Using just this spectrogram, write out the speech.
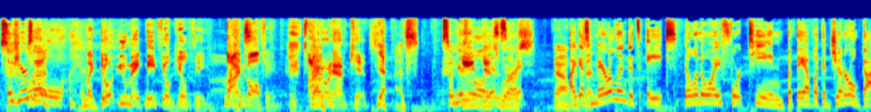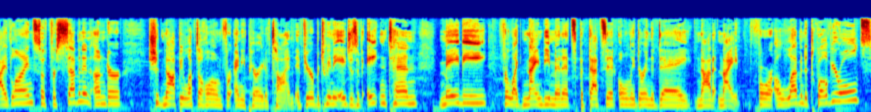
So here's a little. I'm like, "Don't you make me feel guilty? I'm golfing. I don't have kids." yes. So here's a little gets insight. worse. Yeah, I guess that? Maryland it's eight, Illinois fourteen, but they have like a general guideline. So for seven and under, should not be left alone for any period of time. If you're between the ages of eight and ten, maybe for like ninety minutes, but that's it. Only during the day, not at night. For eleven to twelve year olds,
